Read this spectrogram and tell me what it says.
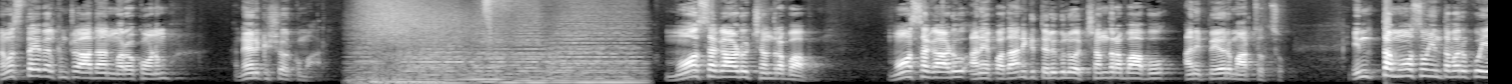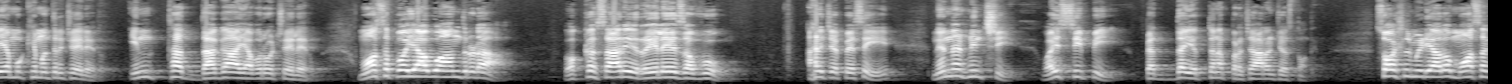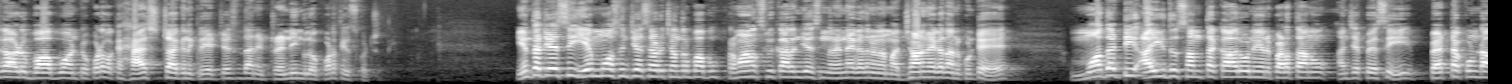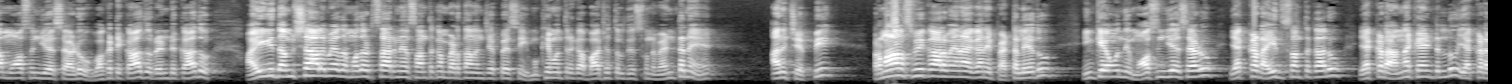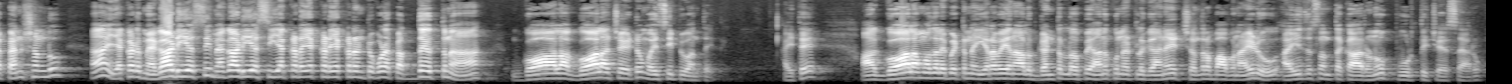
నమస్తే welcome to Aadan మరో కోణం. నేను కిషోర్ కుమార్. మోసగాడు చంద్రబాబు. మోసగాడు అనే పదానికి తెలుగులో చంద్రబాబు అని పేరు మార్చొచ్చు. ఇంత మోసం ఇంతవరకు ఏ ముఖ్యమంత్రి చేయలేదు. ఇంత దగ ఎవరూ చేయలేరు. మోసపోయావు ఆంధ్రుడా ఒక్కసారి రియలైజ్ అవ్వు అని చెప్పేసి నిన్నటి నుంచి వైసీపీ పెద్ద ఎత్తున ప్రచారం చేస్తోంది. సోషల్ మీడియాలో మోసగాడు బాబు అంటూ కూడా ఒక హ్యాష్ ట్యాగ్ని క్రియేట్ చేసి దాన్ని ట్రెండింగ్లో కూడా తీసుకొచ్చింది. ఇంత చేసి ఏం మోసం చేశాడు చంద్రబాబు? ప్రమాణ స్వీకారం చేసింది నిన్నే కదా నేను మధ్యాహ్నమే కదా అనుకుంటే మొదటి ఐదు సంతకాలు నేను పెడతాను అని చెప్పేసి పెట్టకుండా మోసం చేశాడు. ఒకటి కాదు రెండు కాదు ఐదు అంశాల మీద మొదటిసారి నేను సంతకం పెడతానని చెప్పేసి ముఖ్యమంత్రిగా బాధ్యతలు తీసుకున్న వెంటనే అని చెప్పి ప్రమాణ స్వీకారమైనా కానీ పెట్టలేదు. ఇంకేముంది? మోసం చేశాడు. ఎక్కడ ఐదు సంతకాలు? ఎక్కడ అన్న క్యాంటీన్లు? ఎక్కడ పెన్షన్లు? ఎక్కడ మెగా డిఎస్సి? మెగా డిఎస్సి ఎక్కడ ఎక్కడ ఎక్కడ అంటూ కూడా పెద్ద ఎత్తున గోల గోల చేయటం వైసీపీ వంతే. అయితే ఆ గోల మొదలుపెట్టిన ఇరవై నాలుగు గంటల్లోపే అనుకున్నట్లుగానే చంద్రబాబు నాయుడు ఐదు సంతకాలను పూర్తి చేశారు.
